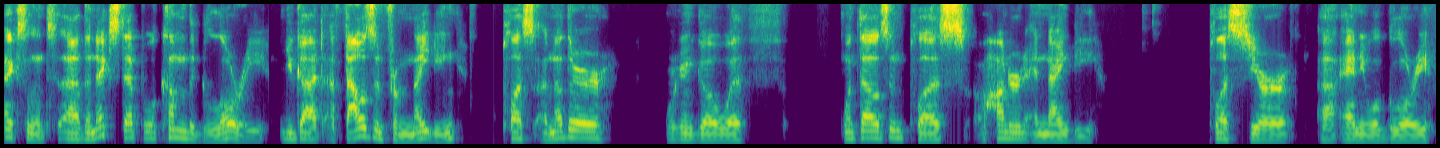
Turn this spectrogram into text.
excellent. Uh, the next step will come the glory. You got a thousand from knighting plus another. We're going to go with 1000 plus 190 plus your uh, annual glory.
